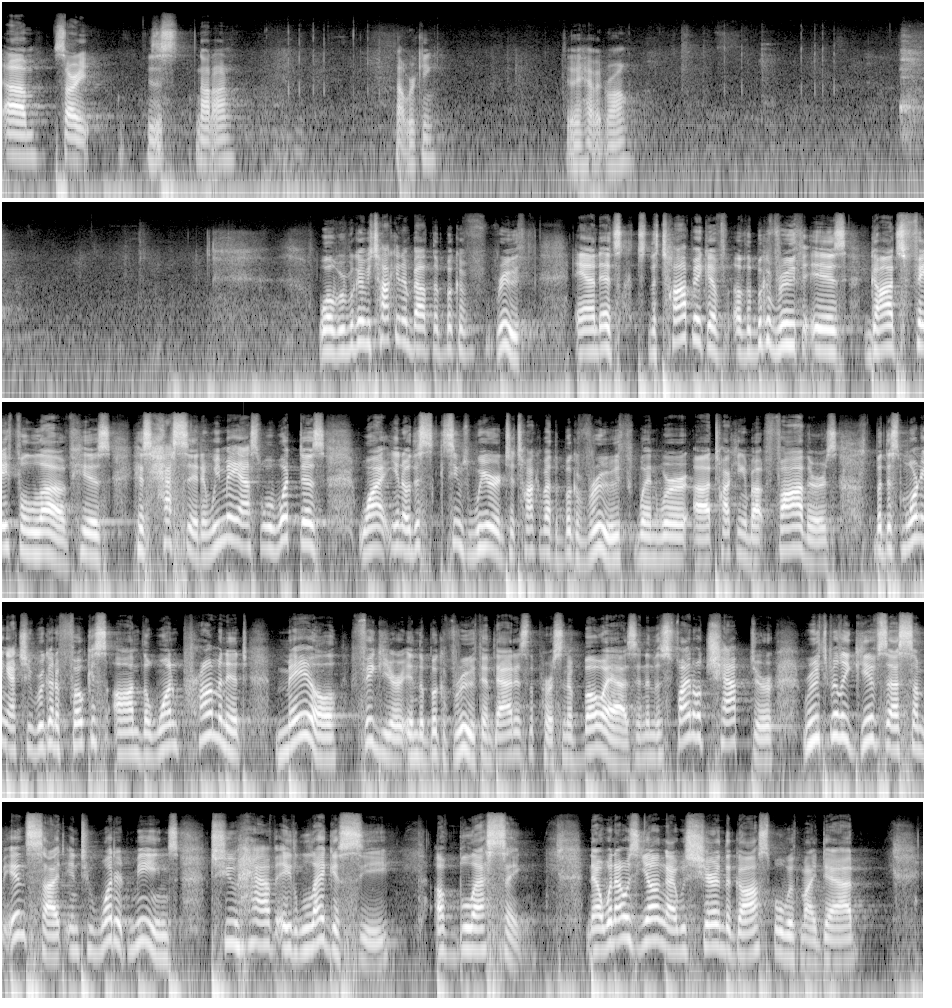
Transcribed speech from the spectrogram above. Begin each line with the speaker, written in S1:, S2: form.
S1: Um, sorry, is this not on? Not working? Did I have it wrong? Well, we're going to be talking about the book of Ruth, and it's the topic of, of the book of Ruth is God's faithful love, his his hesed. And we may ask, well, what does why you know this seems weird to talk about the book of Ruth when we're uh, talking about fathers, but this morning actually we're going to focus on the one prominent male figure in the book of Ruth, and that is the person of Boaz. And in this final chapter, Ruth really gives us some insight into what it means to have a legacy of blessing. Now, when I was young, I was sharing the gospel with my dad.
